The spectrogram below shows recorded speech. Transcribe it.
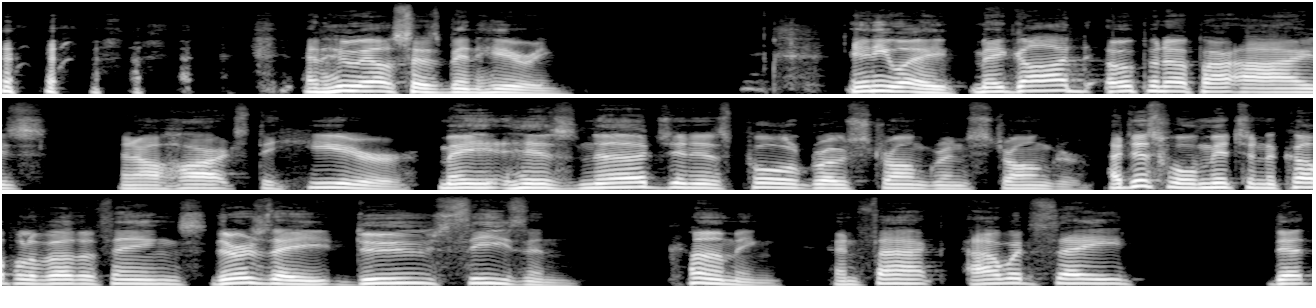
and who else has been hearing? Anyway, may God open up our eyes and our hearts to hear. May his nudge and his pull grow stronger and stronger. I just will mention a couple of other things. There's a due season coming. In fact, I would say that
